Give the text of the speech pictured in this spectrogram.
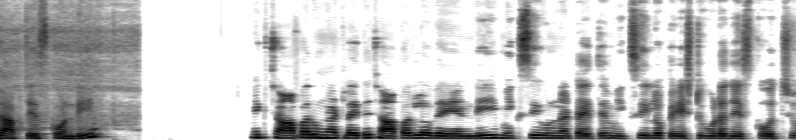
చాప్ చేసుకోండి. మీకు చాపర్ ఉన్నట్లయితే చాపర్లో వేయండి. మిక్సీ ఉన్నట్టయితే మిక్సీలో పేస్ట్ కూడా చేసుకోవచ్చు.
